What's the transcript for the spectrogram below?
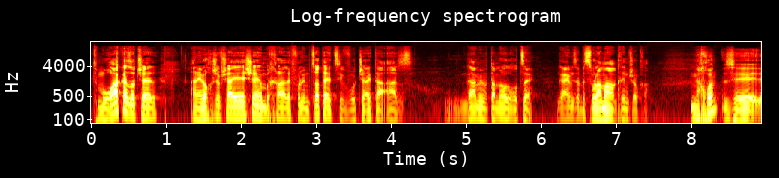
תמורה כזאת של, אני לא חושב שיש היום בכלל איפה למצוא את היציבות שהייתה אז. גם אם אתה מאוד רוצה. גם אם זה בסולם הערכים שלך. נכון, זה,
